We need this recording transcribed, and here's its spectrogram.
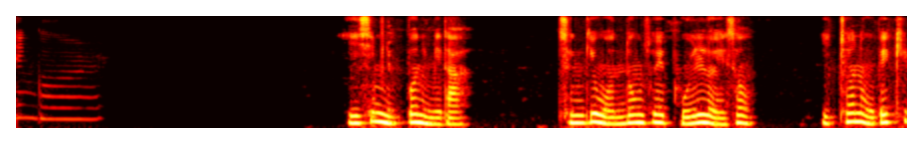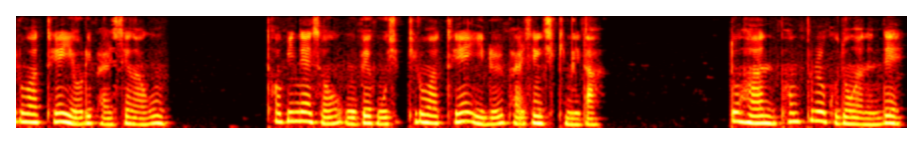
땡굴 26번입니다. 증기 원동소의 보일러에서 2500kW의 열이 발생하고 터빈에서 550kW의 일을 발생시킵니다. 또한 펌프를 구동하는데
